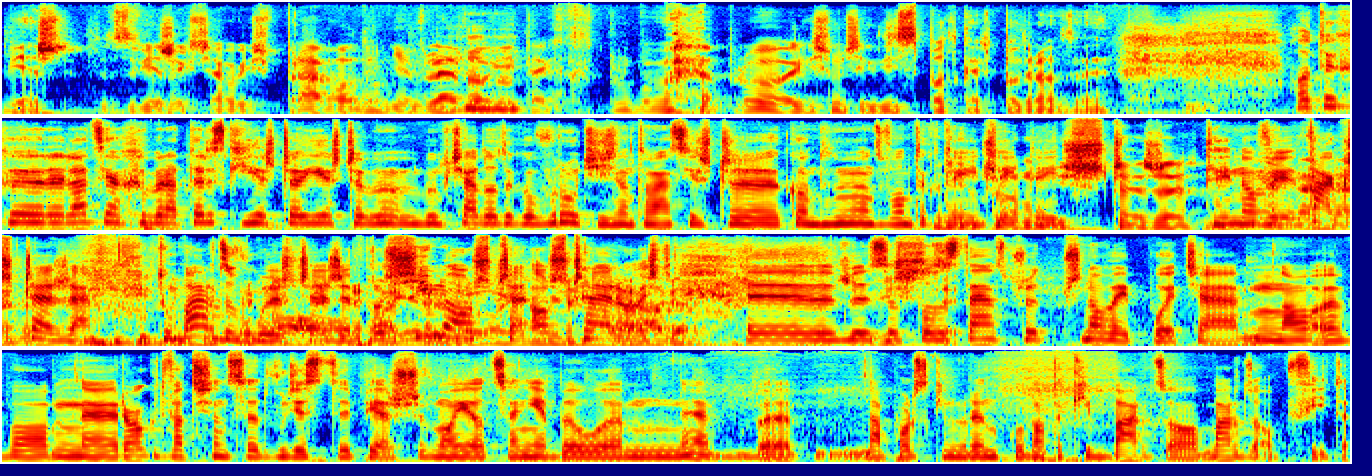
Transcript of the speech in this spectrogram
Wiesz, zwierzę chciało iść w prawo, drugie w lewo i tak próbowa, próbowaliśmy się gdzieś spotkać po drodze. O tych relacjach braterskich jeszcze, jeszcze bym, bym chciała do tego wrócić, natomiast jeszcze kontynuując wątek Nie tej, czy tej, tej, mówić szczerze. tej nowej, tak, szczerze. Tu bardzo w ogóle szczerze. Prosimy o, szcze, o szczerość. Pozostając przy, przy nowej płycie, no, bo rok 2021 w mojej ocenie był mm, b- na polskim rynku no, taki bardzo, bardzo obfity.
